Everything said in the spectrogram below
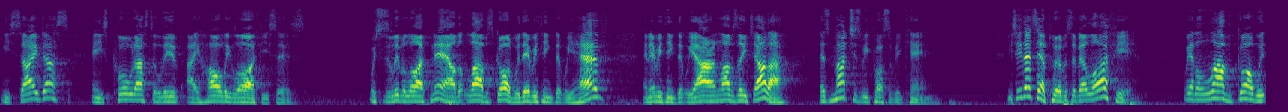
he saved us and he's called us to live a holy life, he says. Which is to live a life now that loves God with everything that we have and everything that we are and loves each other as much as we possibly can. You see, that's our purpose of our life here. We are to love God with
